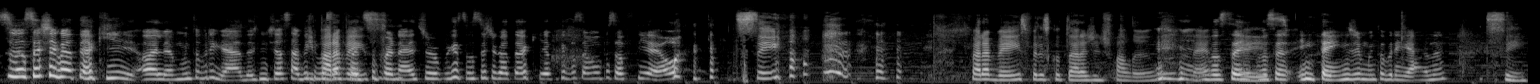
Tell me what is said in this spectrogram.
Se você chegou até aqui, olha, muito obrigada. A gente já sabe E que parabéns. você foi do Supernatural, porque se você chegou até aqui é porque você é uma pessoa fiel. Sim. Parabéns por escutar a gente falando. Né? Você, É você entende, muito obrigada. Sim.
